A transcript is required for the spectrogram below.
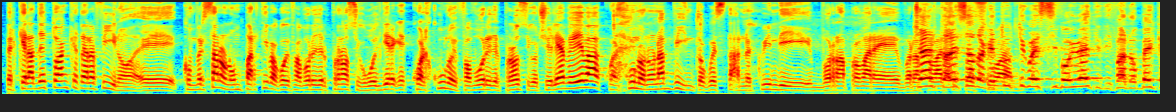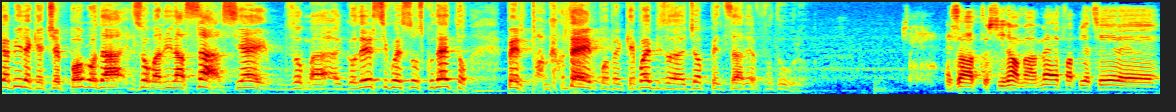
perché l'ha detto anche Tarafino, eh, Conversano non partiva con i favori del pronostico, vuol dire che qualcuno i favori del pronostico ce li aveva, qualcuno non ha vinto quest'anno e quindi vorrà provare vorrà Certo, Alessandro, che anno. tutti questi movimenti ti fanno ben capire che c'è poco da, insomma, rilassarsi, eh? insomma, godersi questo scudetto per poco tempo, perché poi bisogna già pensare al futuro. Esatto, sì, no, ma a me fa piacere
